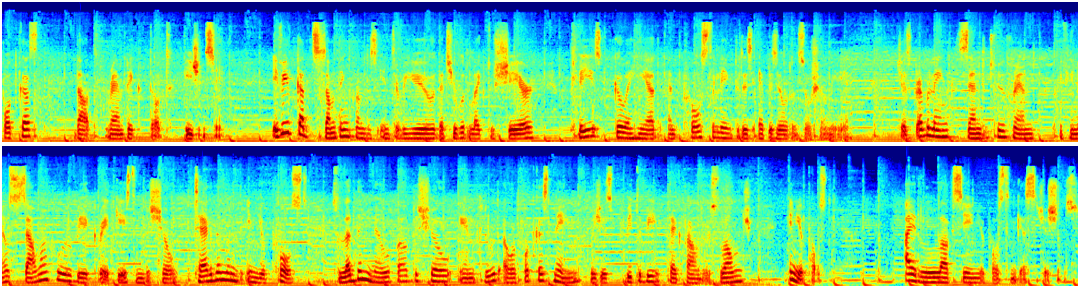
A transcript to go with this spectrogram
podcast.rampiq.agency. If you've got something from this interview that you would like to share, please go ahead and post a link to this episode on social media. Just grab a link, send it to a friend. If you know someone who will be a great guest on the show, tag them in your post to let them know about the show include our podcast name, which is B2B Tech Founders Lounge, in your post. I love seeing your post and guest suggestions.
